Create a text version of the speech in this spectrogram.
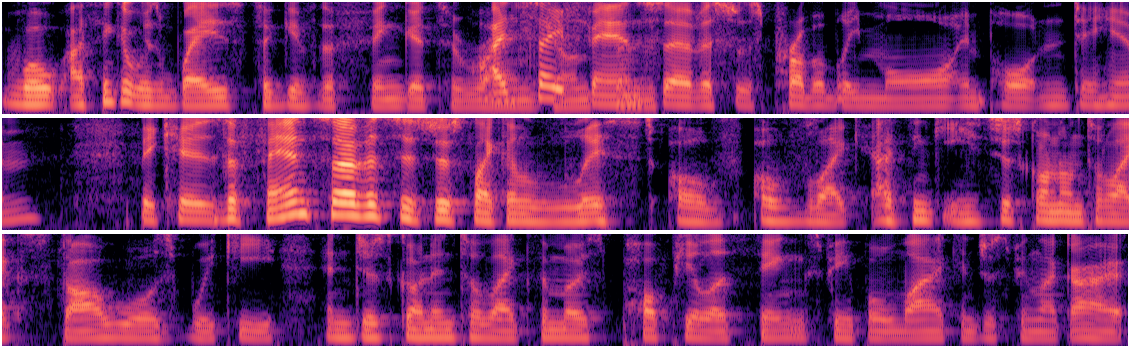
Well, I think it was ways to give the finger to Rian I'd say Johnson. fan service was probably more important to him because The fan service is just like a list of of like I think he's just gone onto like Star Wars wiki and just gone into like the most popular things people like and just been like, all right,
